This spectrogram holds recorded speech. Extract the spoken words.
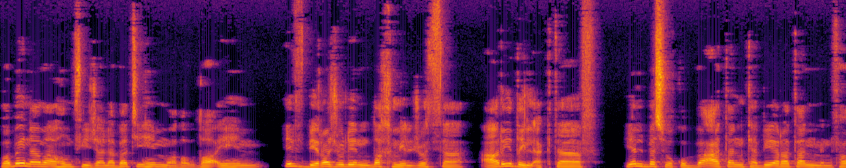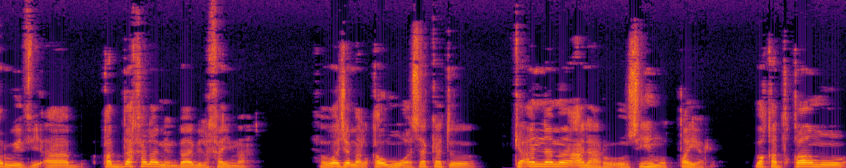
وبينما هم في جلبتهم وضوضائهم إذ برجل ضخم الجثة عريض الأكتاف يلبس قبعة كبيرة من فرو الذئاب قد دخل من باب الخيمة فوجم القوم وسكتوا كأنما على رؤوسهم الطير وقد قاموا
